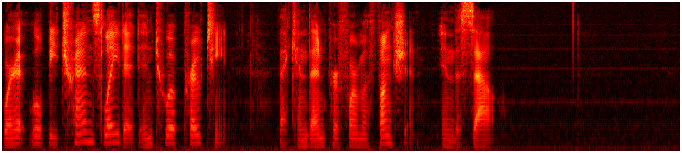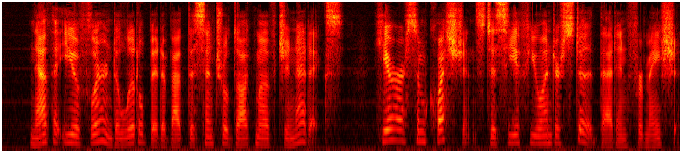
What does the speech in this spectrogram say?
where it will be translated into a protein that can then perform a function in the cell. Now that you have learned a little bit about the central dogma of genetics, here are some questions to see if you understood that information.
